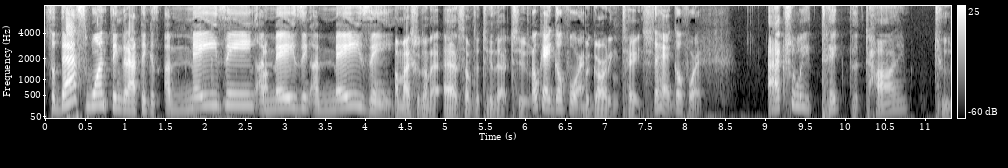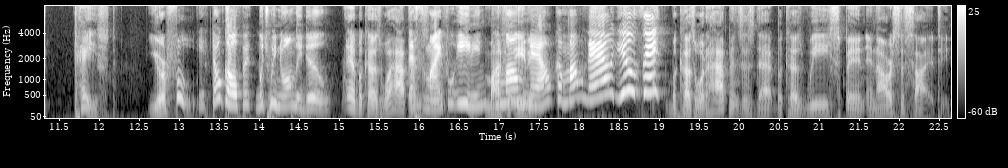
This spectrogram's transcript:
so that's one thing that I think is amazing, amazing, amazing. I'm actually going to add something to that too Okay, go for it. regarding taste. Go ahead, go for it. Actually, take the time to taste your food. Yeah, don't gulp it, which we normally do. Yeah, because what happens? That's mindful eating. Mindful Come on eating. now. Come on now. Use it. because what happens is that because we spend in our society,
